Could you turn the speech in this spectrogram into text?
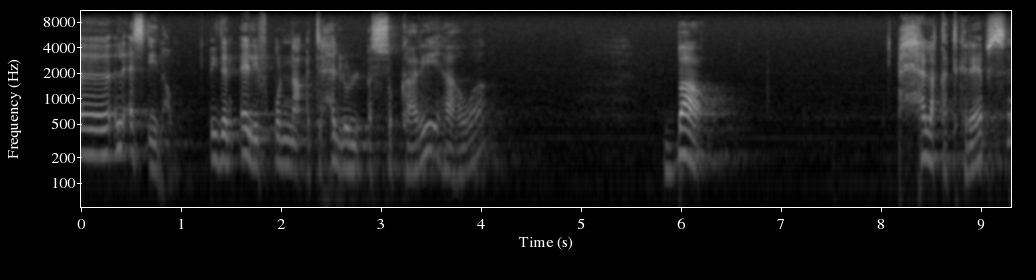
آه، الأسئلة. إذا ألف قلنا التحلل السكري ها هو. با حلقة كريبس.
